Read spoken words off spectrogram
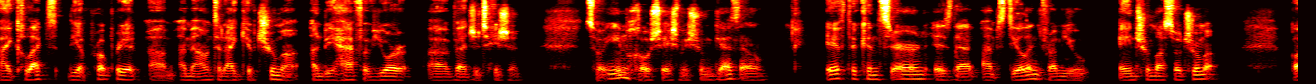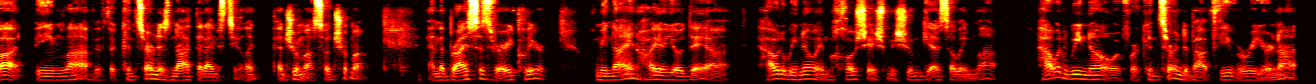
I collect the appropriate um, amount and I give truma on behalf of your uh, vegetation. So im choshesh mishum gezel, if the concern is that I'm stealing from you, ain truma so truma. But being lav, if the concern is not that I'm stealing, then truma so truma. And the Brisa is very clear. Uminayin haya yodea. How do we know im choshesh mishum gezel im? How would we know if we're concerned about thievery or not?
